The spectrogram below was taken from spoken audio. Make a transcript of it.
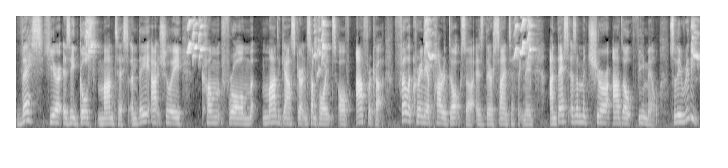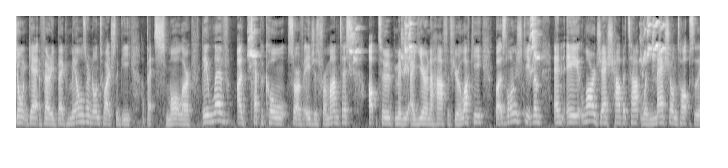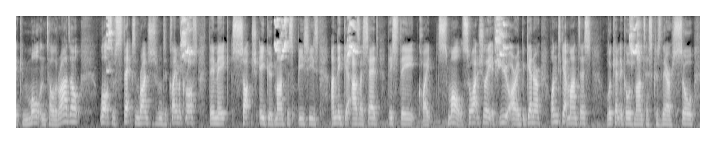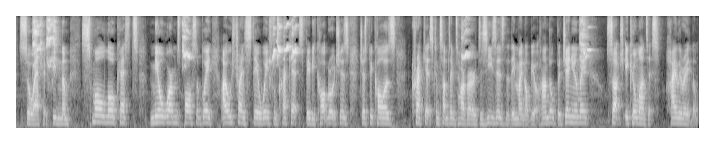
This here is a ghost mantis, and they actually come from Madagascar and some points of Africa. Phyllocrania paradoxa is their scientific name, and this is a mature adult female. So they really don't get very big. Males are known to actually be a bit smaller. They live a typical sort of ages for mantis, up to maybe a year and a half if you're lucky, but as long as you keep them in a large-ish habitat with mesh on top so they can molt until they're adult, lots of sticks and branches for them to climb across. They make such a good mantis species, and they get, as I said, they stay quite small. So actually, if you are a beginner wanting to get mantis, look into ghost mantis because they are so so epic. Feeding them small locusts, mealworms possibly. I always try and stay away from crickets, baby cockroaches, just because crickets can sometimes harbour diseases that they might not be able to handle. But genuinely, such cool mantis. Highly rate them.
